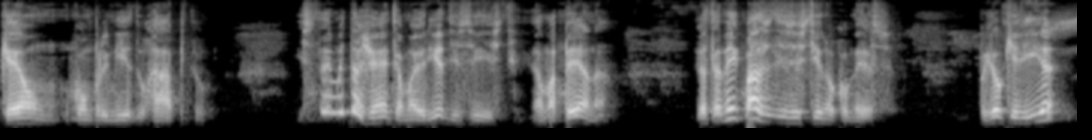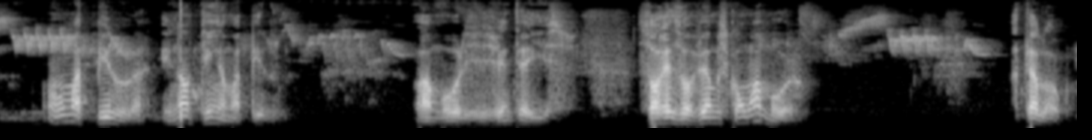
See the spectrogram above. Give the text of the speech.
quer um comprimido rápido. Isso tem muita gente, a maioria desiste. É uma pena. Eu também quase desisti no começo, porque eu queria uma pílula e não tinha uma pílula. O amor exigente é isso. Só resolvemos com o amor. Até logo.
